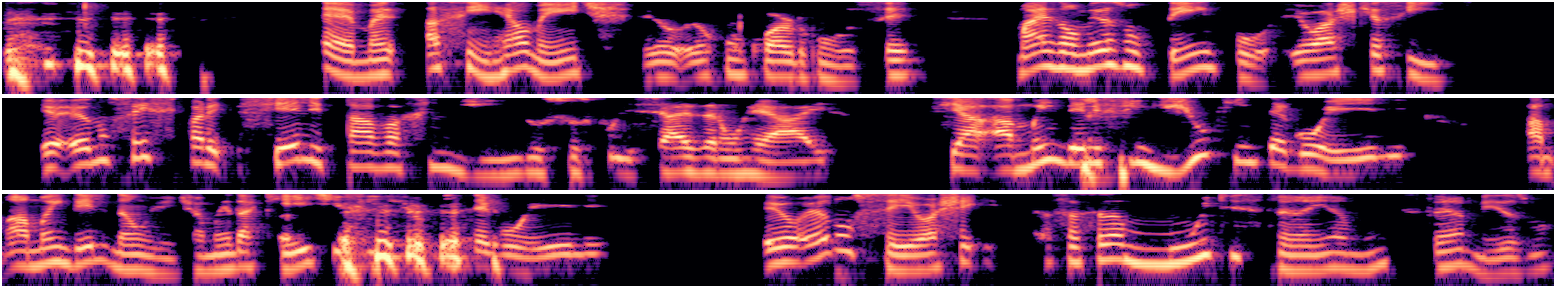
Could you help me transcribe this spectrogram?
É, mas assim, realmente, eu, eu concordo com você. Mas ao mesmo tempo, eu acho que assim. Eu, eu não sei se, pare... se ele tava fingindo, se os policiais eram reais, se a, a mãe dele fingiu que entregou ele. A, a mãe dele não, gente. A mãe da Kate fingiu que entregou ele. Eu, eu não sei, eu achei essa cena muito estranha, muito estranha mesmo.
